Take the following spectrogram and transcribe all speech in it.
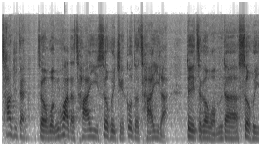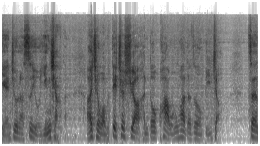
差距在哪。这文化的差异、社会结构的差异了，对这个我们的社会研究呢是有影响的。而且我们的确需要很多跨文化的这种比较，这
